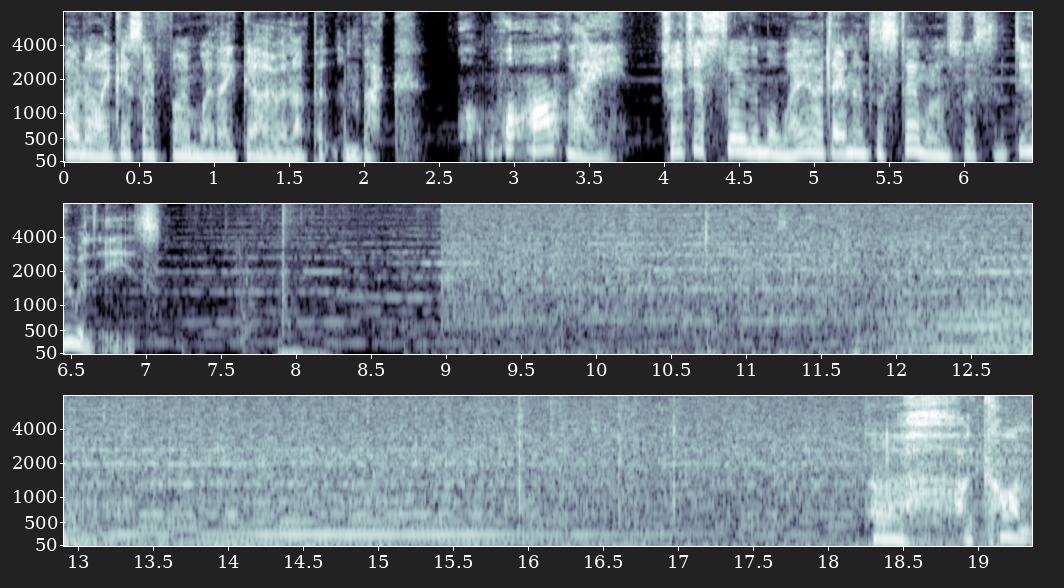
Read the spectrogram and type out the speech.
Oh no, I guess I find where they go and I put them back. What, what are they? Should I just throw them away? I don't understand what I'm supposed to do with these. Oh, I can't.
